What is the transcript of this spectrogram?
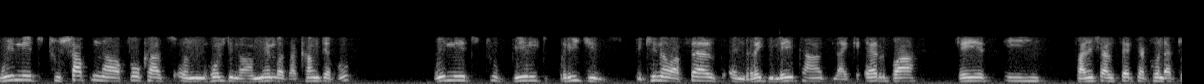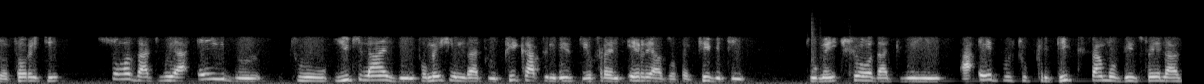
we need to sharpen our focus on holding our members accountable. We need to build bridges between ourselves and regulators like IRBA, JSE, Financial Sector Conduct Authority, so that we are able to utilize the information that we pick up in these different areas of activity to make sure that we are able to predict some of these failures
